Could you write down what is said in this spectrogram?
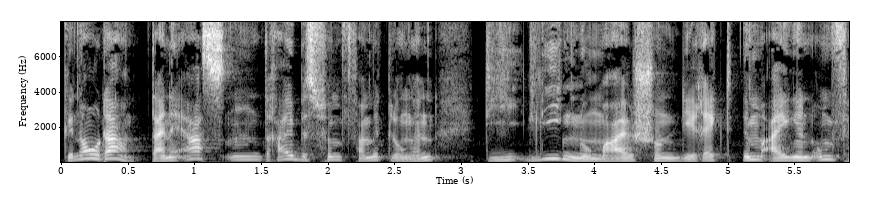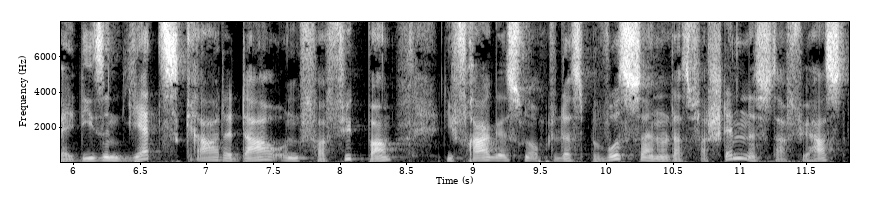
Genau da. Deine ersten drei bis fünf Vermittlungen, die liegen nun mal schon direkt im eigenen Umfeld. Die sind jetzt gerade da und verfügbar. Die Frage ist nur, ob du das Bewusstsein und das Verständnis dafür hast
